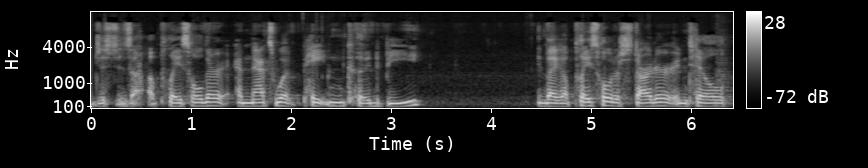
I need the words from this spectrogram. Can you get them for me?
just is a, a placeholder, and that's what Payton could be, like a placeholder starter until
